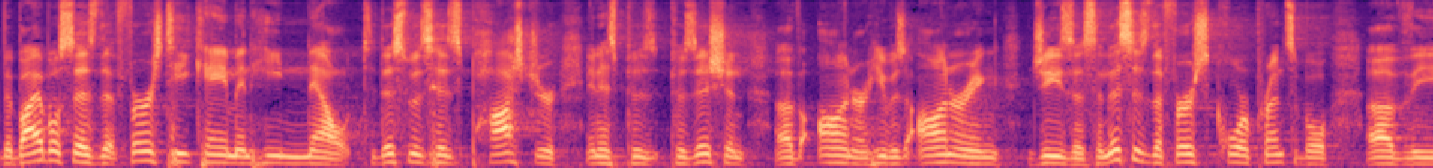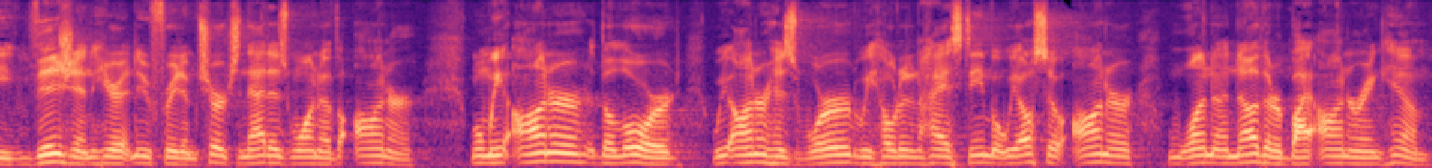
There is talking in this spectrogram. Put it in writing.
the Bible says that first he came and he knelt. This was his posture and his position of honor. He was honoring Jesus. And this is the first core principle of the vision here at New Freedom Church, and that is one of honor. When we honor the Lord, we honor his word, we hold it in high esteem, but we also honor one another by honoring him.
